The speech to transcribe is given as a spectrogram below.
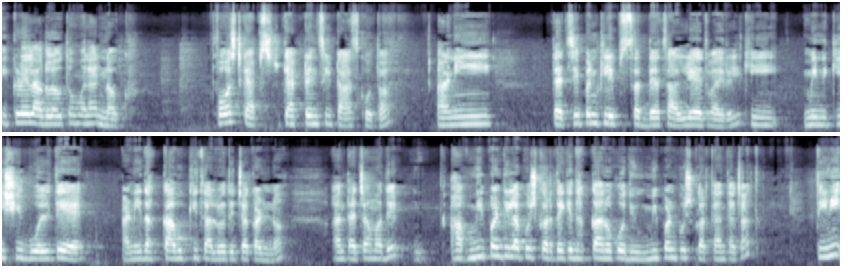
इकडे लागलं होतं मला नख. फर्स्ट कॅप कॅप्टन्सी टास्क होता. आणि त्याचे पण क्लिप्स सध्या चालले आहेत व्हायरल की मी निकीशी बोलते आहे आणि धक्काबुक्की चालू आहे तिच्याकडनं आणि त्याच्यामध्ये हा मी पण तिला पुश करते की धक्का नको देऊ. मी पण पुश करते आणि त्याच्यात तिने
